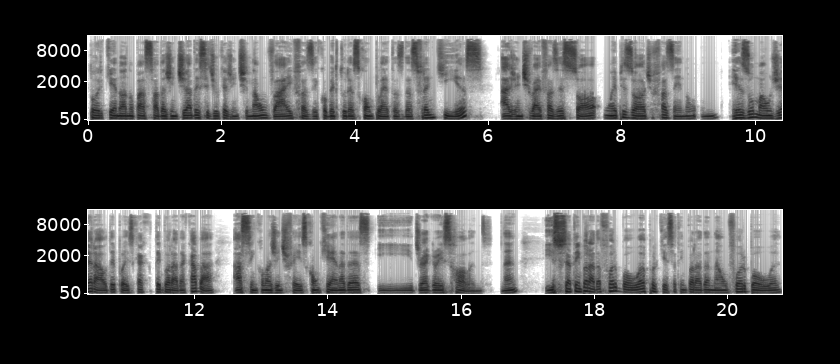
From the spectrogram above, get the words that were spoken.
porque no ano passado a gente já decidiu que a gente não vai fazer coberturas completas das franquias. A gente vai fazer só um episódio fazendo um resumão geral depois que a temporada acabar, assim como a gente fez com Canadas e Drag Race Holland, né? Isso se a temporada for boa, porque se a temporada não for boa,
